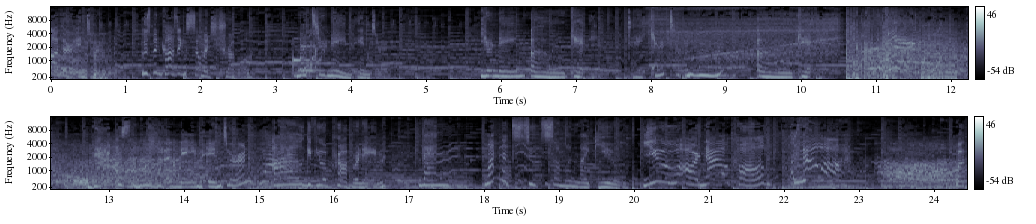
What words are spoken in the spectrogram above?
other intern who's been causing so much trouble. What's your name, intern? Your name? Okay. Take your time. Okay. That is not a name, intern. I'll give you a proper name. Then, one that suits someone like you. You are now called Noah! But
